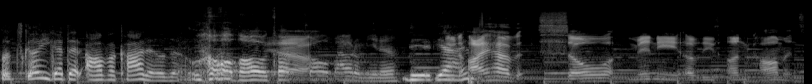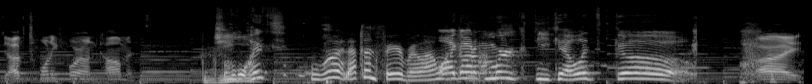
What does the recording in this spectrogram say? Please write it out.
let's go. You got that avocado though. Oh, the avocado. Yeah. It's all about him, you know. Dude, yeah. Dude, I have so many of these uncommons. Dude, I have 24 uncommons. What? What? That's unfair, bro. I Oh, I got a that. Merc decal. Let's go. All right.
